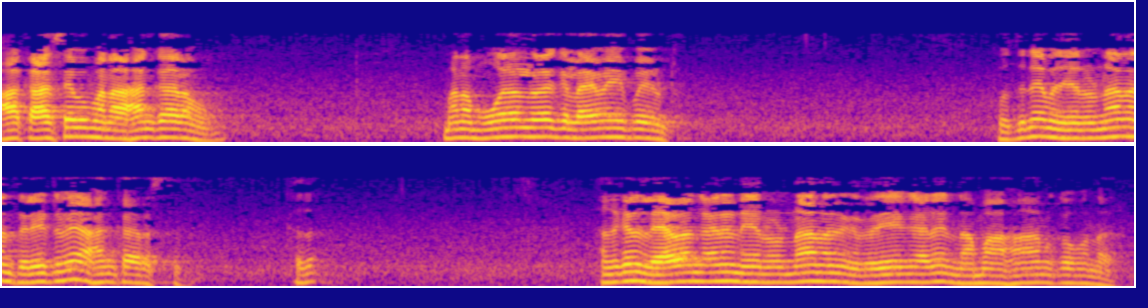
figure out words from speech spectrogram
ఆ కాసేపు మన అహంకారం మన మూలంలోకి లయమైపోయి ఉంటుంది. పొద్దునే నేనున్నానని తెలియటమే అహంకార స్థితి కదా? అందుకని లేవంగానే నేనున్నానని తెలియంగానే నమహ అనుకోమన్నారు.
